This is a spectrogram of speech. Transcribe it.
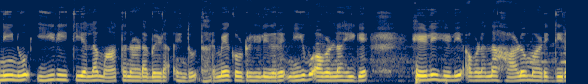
ನೀನು ಈ ರೀತಿಯೆಲ್ಲ ಮಾತನಾಡಬೇಡ ಎಂದು ಧರ್ಮೇಗೌಡರು ಹೇಳಿದರೆ ನೀವು ಅವಳನ್ನ ಹೀಗೆ ಹೇಳಿ ಹೇಳಿ ಅವಳನ್ನು ಹಾಳು ಮಾಡಿದ್ದೀರ?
